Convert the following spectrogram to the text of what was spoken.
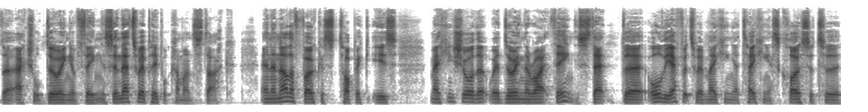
the actual doing of things, and that's where people come unstuck. And another focus topic is making sure that we're doing the right things, that the, all the efforts we're making are taking us closer to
